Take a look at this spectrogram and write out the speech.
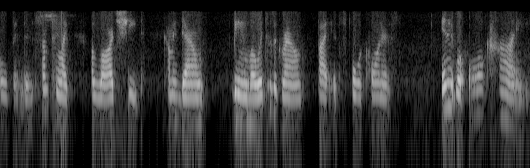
opened and something like a large sheet coming down, being lowered to the ground by its four corners. In it were all kinds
